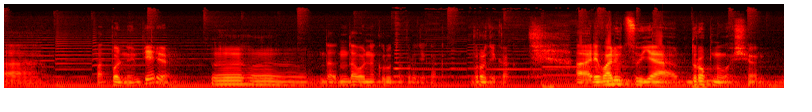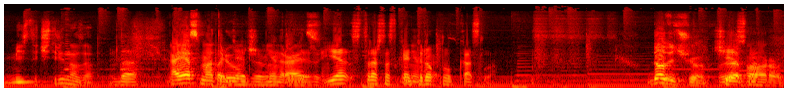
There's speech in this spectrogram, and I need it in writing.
а, «Подпольную империю». Да, ну, довольно круто, вроде как. Вроде как. А, революцию я дропнул еще месяца четыре назад. Да. А я смотрю, мне нравится. Я, страшно сказать, Мне дропнул Касла. Да ты чё? Честно. За поворот.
